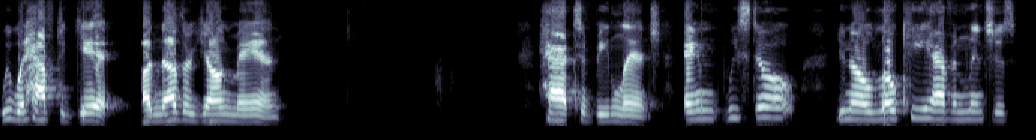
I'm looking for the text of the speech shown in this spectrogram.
We would have to get another young man had to be lynched. And we still, you know, low key having lynches.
